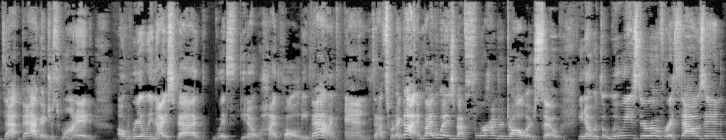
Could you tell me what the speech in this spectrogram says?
that bag. I just wanted a really nice bag with, you know, high quality bag. And that's what I got. And by the way, it's about $400. So, you know, with the Louis, they're over a thousand.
